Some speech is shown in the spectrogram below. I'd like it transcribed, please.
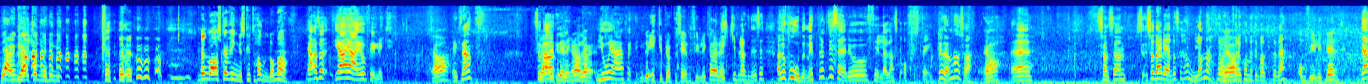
Det er jo en grei tommeling. Men hva skal vingeskutt handle om, da? ja. Altså, jeg er jo fyllik, Ja, ikke sant? Så Du er jo ikke det lenger, da. Du er, Jo, jeg er fyllik. du er ikke-praktiserende fyllik, da? eller? Ikke praktiser... Altså, hodet mitt praktiserer jo fylla ganske ofte, egentlig, den, altså. Ja. Eh, sånn som så, så det er det det skal handle om, da, for, Å, ja. for å komme tilbake til det. Om fylliker. Ja,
